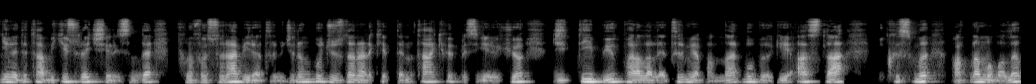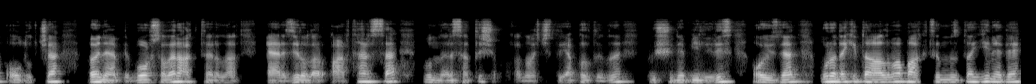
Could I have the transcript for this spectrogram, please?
yine de tabii ki süreç içerisinde profesyonel bir yatırımcının bu cüzdan hareketlerini takip etmesi gerekiyor. Ciddi büyük paralarla yatırım yapanlar bu bölgeyi asla bu kısmı atlamamalı. Oldukça önemli. Borsalara aktarılan eğer zerolar artarsa bunları satış amaçlı yapıldığını düşünebiliriz. O yüzden buradaki dağılıma baktığımızda yine de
